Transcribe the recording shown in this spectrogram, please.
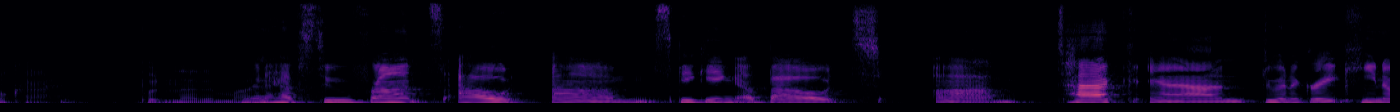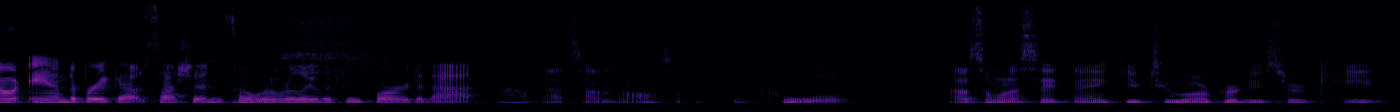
Okay, putting that in mind. we're gonna have Sue Frantz out um, speaking about um, tech and doing a great keynote and a breakout session. So we're really looking forward to that. Oh, that sounds awesome. Cool. I also want to say thank you to our producer, Kate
